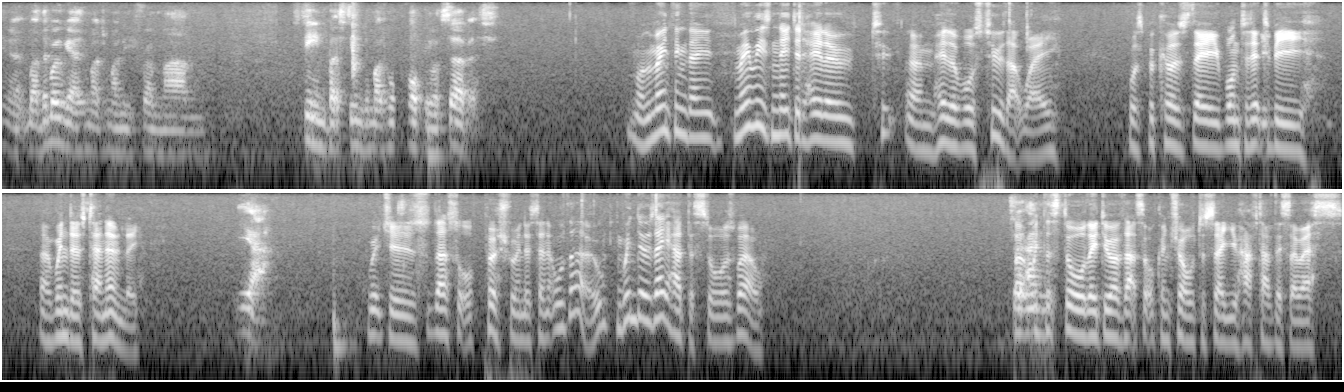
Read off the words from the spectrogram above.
you know, well, they won't get as much money from um, Steam, but Steam's a much more popular service. Well, the main thing they, the main reason they did Halo 2, um, Halo Wars 2 that way, was because they wanted it to be uh, Windows 10 only, Yeah. which is that sort of push for Windows 10. Although Windows 8 had the store as well, So, but with the store they do have that sort of control to say you have to have this OS.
